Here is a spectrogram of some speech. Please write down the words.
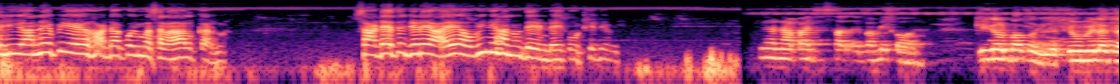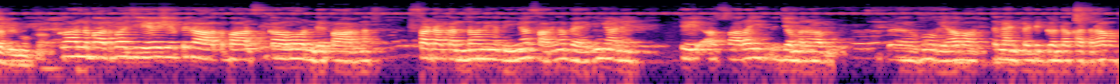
ਅਸੀਂ ਆਨੇ ਵੀ ਇਹ ਸਾਡਾ ਕੋਈ ਮਸਲਾ ਹੱਲ ਕਰਨ। ਸਾਡੇ ਤੇ ਜਿਹੜੇ ਆਏ ਆ ਉਹ ਵੀ ਨਹੀਂ ਸਾਨੂੰ ਦੇਣ ਡੇ ਕੋਠੇ ਦੇ ਵੀ ਮੇਰਾ ਨਾਂ ਭਾਜੀ ਸ- ਬਬਲੀ ਕੌਰ। ਕੀ ਗੱਲਬਾਤ ਹੋਈ ਹੈ? ਕਿਉਂ ਵੇਲਾ ਕਰ ਰਹੇ ਮਕਾਨ ਗੱਲਬਾਤ ਭਾਜੀ ਇਹ ਹੋਈ ਹੈ ਕਿ ਰਾਤ ਬਾਰਿਸ਼ ਕਾ ਹੋਣ ਦੇ ਕਾਰਨ ਸਾਡਾ ਕੰਧਾਂ ਦੀਆਂ ਨੀਹਾਂ ਸਾਰੀਆਂ ਬਹਿ ਗਈਆਂ ਨੇ ਤੇ ਆਹ ਸਾਰਾ ਹੀ ਜਮਰਾ ਹੋ ਗਿਆ ਵਾ ਤੇ ਲੈਂਟਰ ਡਿੱਗਣ ਦਾ ਖਤਰਾ ਵਾ।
